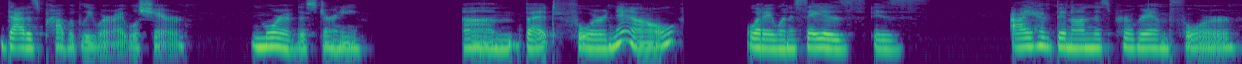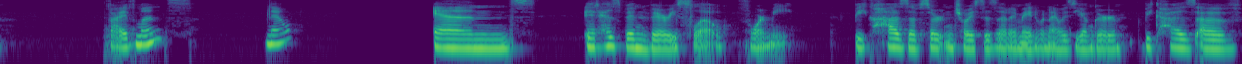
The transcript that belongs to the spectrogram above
that is probably where I will share more of this journey. Um, but for now, what I want to say is, is I have been on this program for five months now. And it has been very slow for me because of certain choices that I made when I was younger, because of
